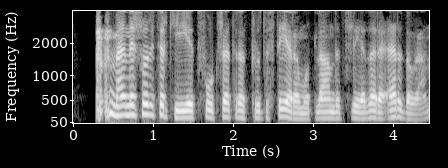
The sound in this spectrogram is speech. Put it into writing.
Människor i Turkiet fortsätter att protestera mot landets ledare Erdogan.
